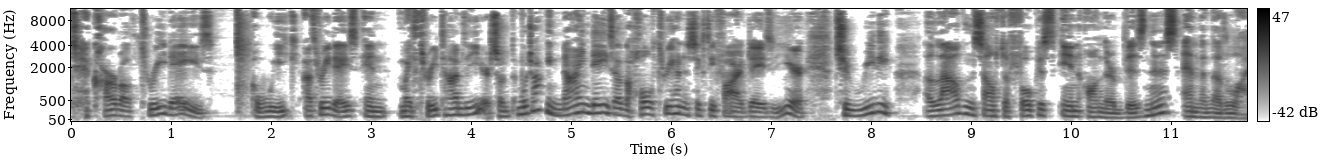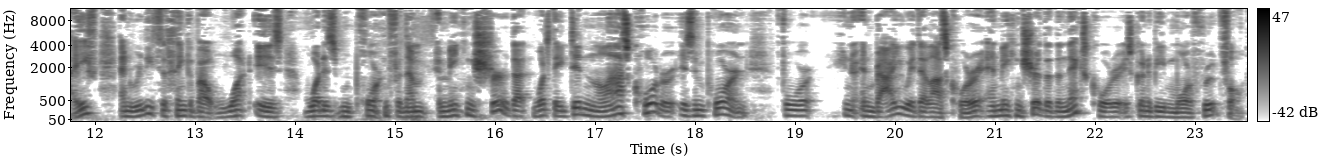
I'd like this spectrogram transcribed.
t- carve out 3 days a week, uh, three days in my three times a year. So we're talking nine days out of the whole 365 days a year to really allow themselves to focus in on their business and then their life and really to think about what is, what is important for them and making sure that what they did in the last quarter is important for you know, evaluate that last quarter and making sure that the next quarter is going to be more fruitful.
